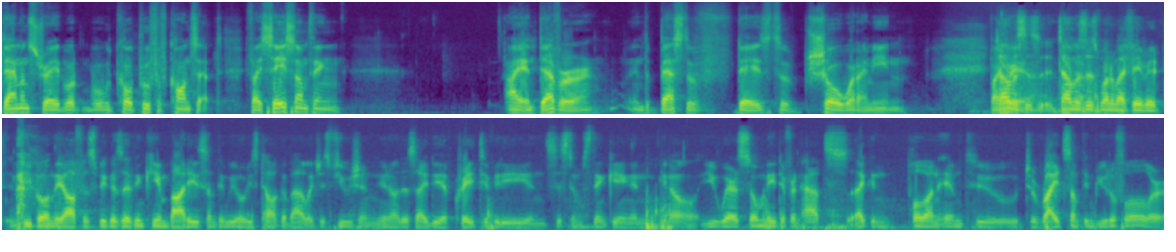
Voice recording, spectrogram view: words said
demonstrate what, what we call proof of concept. If I say something, I endeavor in the best of days to show what I mean. Thomas is Thomas is one of my favorite people in the office because I think he embodies something we always talk about, which is fusion. You know, this idea of creativity and systems thinking, and you know, you wear so many different hats. I can pull on him to to write something beautiful or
